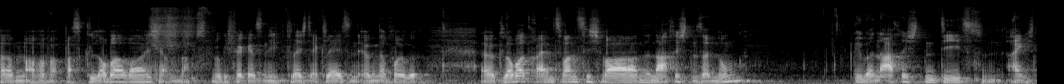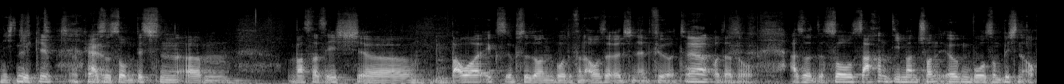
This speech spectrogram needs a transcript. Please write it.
Ähm, aber wa- was Globber war, ich habe es wirklich vergessen, ich, vielleicht erkläre ich es in irgendeiner Folge. Äh, Globber 23 war eine Nachrichtensendung über Nachrichten, die es eigentlich nicht, Nicht gibt. gibt, okay. Also so ein bisschen, ähm, was weiß ich, äh, Bauer XY wurde von Außerirdischen entführt Ja. oder so. Also so Sachen, die man schon irgendwo so ein bisschen auch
